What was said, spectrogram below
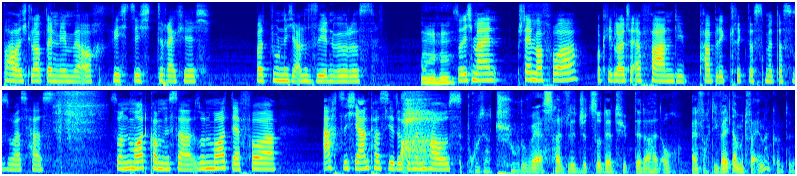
boah, aber ich glaube, dein Leben wäre auch richtig dreckig, weil du nicht alles sehen würdest. Mhm. So, ich meine, stell mal vor, okay, Leute erfahren, die Public kriegt das mit, dass du sowas hast. So ein Mordkommissar, so ein Mord, der vor 80 Jahren passiert ist in einem Haus. Bruder, true, du wärst halt legit so der Typ, der da halt auch einfach die Welt damit verändern könnte.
